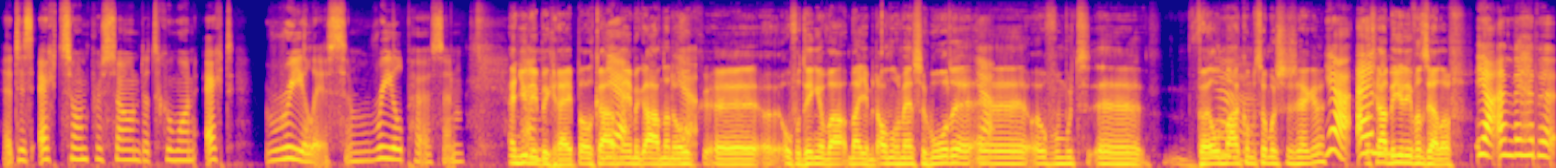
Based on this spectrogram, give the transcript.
Het is echt zo'n persoon dat gewoon echt real is, een real person. En jullie En- begrijpen elkaar, neem ik aan, dan ook eh, over dingen waar, waar je met andere mensen woorden eh, over moet eh, vuil maken, om het zo maar eens te zeggen. Ja, Dat en gaat bij jullie vanzelf. Ja, en we hebben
